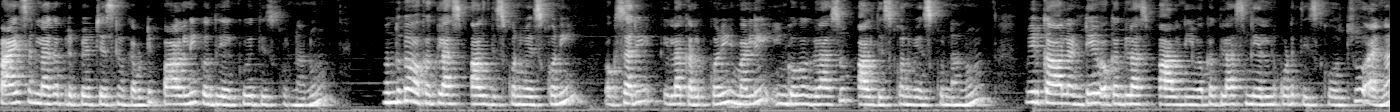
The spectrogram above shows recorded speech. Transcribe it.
పాయసం లాగా ప్రిపేర్ చేసినాను కాబట్టి పాలని కొద్దిగా ఎక్కువ తీసుకుంటున్నాను. ముందుగా ఒక గ్లాస్ పాలు తీసుకొని వేసుకొని ఒకసారి ఇలా కలుపుకొని మళ్ళీ ఇంకొక గ్లాసు పాలు తీసుకొని వేసుకున్నాను. మీరు కావాలంటే ఒక గ్లాస్ పాలని ఒక గ్లాస్ నీళ్ళని కూడా తీసుకోవచ్చు. అయినా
